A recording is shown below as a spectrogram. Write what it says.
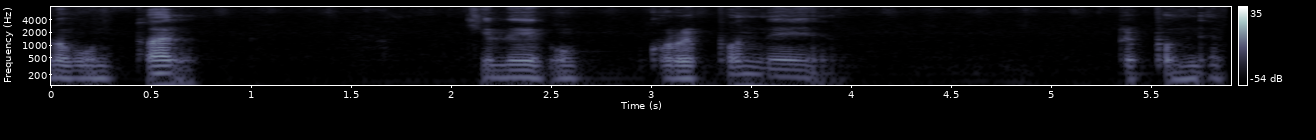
lo puntual que le co- corresponde responder.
